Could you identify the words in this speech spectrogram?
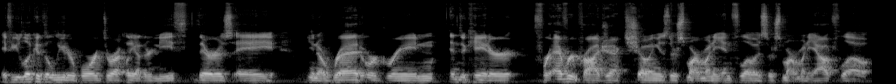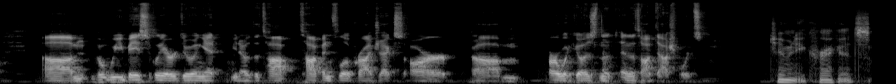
If you look at the leaderboard directly underneath, there's a you know red or green indicator for every project showing is there smart money inflow, is there smart money outflow. Um, but we basically are doing it. You know, the top top inflow projects are um, are what goes in the, in the top dashboards. Jiminy crickets.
